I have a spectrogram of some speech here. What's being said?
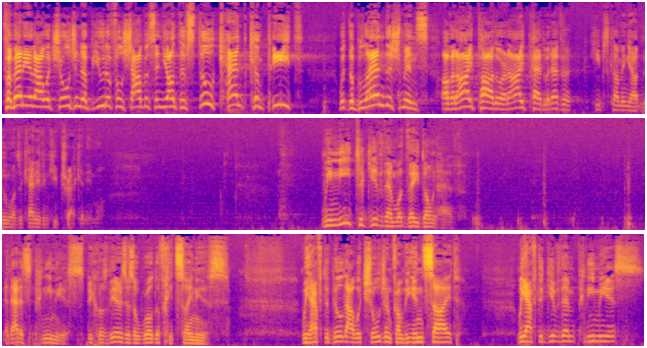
for many of our children, a beautiful Shabbos and Yontif still can't compete with the blandishments of an iPod or an iPad, whatever keeps coming out new ones. We can't even keep track anymore. We need to give them what they don't have. And that is Pneumius, because theirs is a world of Chitzonius. We have to build our children from the inside. We have to give them Pneumius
